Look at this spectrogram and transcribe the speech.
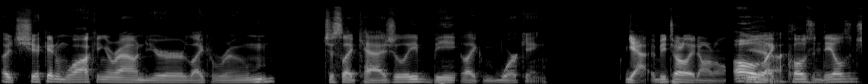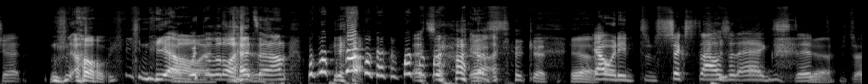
a chicken walking around your like room, just like casually, be like working. yeah, it'd be totally normal. Oh, Yeah. like closing deals and shit. No, yeah, Oh, with the little headset on. Yeah. That's Yeah. thinking. yeah. Yeah, we need six thousand eggs. Dude. Yeah.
